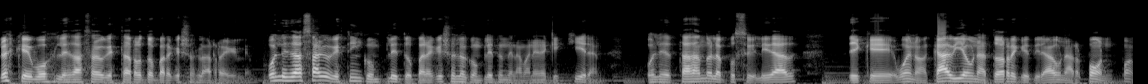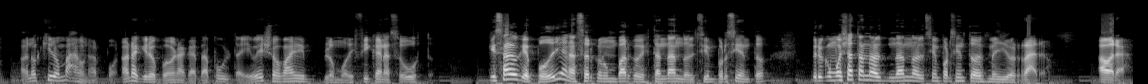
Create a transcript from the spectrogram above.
no es que vos les das algo que está roto para que ellos lo arreglen. Vos les das algo que esté incompleto para que ellos lo completen de la manera que quieran. Vos les estás dando la posibilidad de que, bueno, acá había una torre que tiraba un arpón. Bueno, no quiero más un arpón, ahora quiero poner una catapulta. Y ellos van y lo modifican a su gusto. Que es algo que podrían hacer con un barco que están dando el 100%, pero como ya están dando el 100% es medio raro. Ahora,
